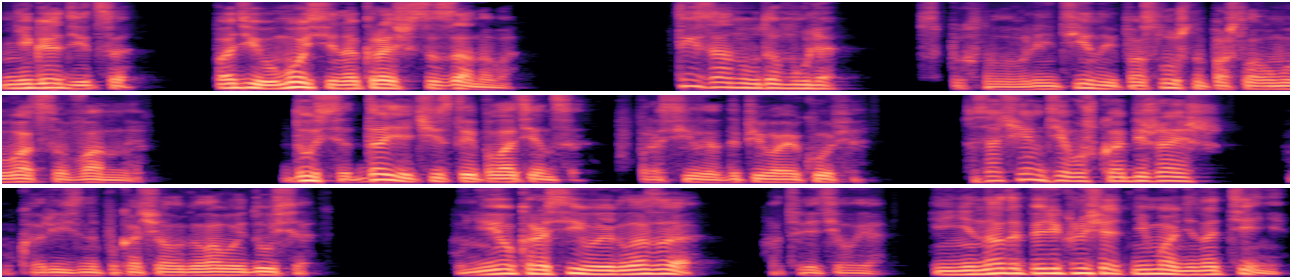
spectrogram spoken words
Не годится. Поди, умойся и накрасишься заново». «Ты зануда, муля», — вспыхнула Валентина и послушно пошла умываться в ванную. «Дуся, дай ей чистые полотенца», — просил я, допивая кофе. «Зачем девушку обижаешь?» — укоризненно покачала головой Дуся. «У нее красивые глаза», — ответил я. «И не надо переключать внимание на тени.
